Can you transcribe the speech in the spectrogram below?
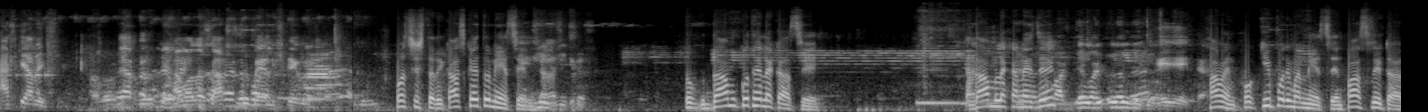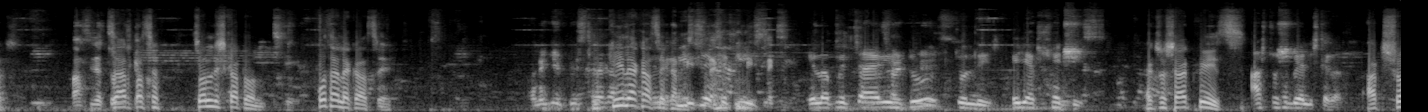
আজকে আনাইছি আমার কাছে আটশো বিয়াল্লিশ টাকা করে। পঁচিশ তারিখ আজকে তো নিয়েছেন আজকে। তো দাম কোথায় লেখা আছে দাম লেখা নাই যে? এই যে এইটা থামেন কি পরিমাণ নিয়েছেন? পাঁচ লিটার। চার চল্লিশ পাঁচে চল্লিশ কার্টন। কোথায় লেখা আছে? মানে কি পিস টাকা কি লেখা আছে এখানে? পিস লেখছে, পিস লেখছে। এলো আপনি চার ইন্টু চল্লিশ এই একশো ষাট পিস একশো ষাট পিস আটশোশো বিয়াল্লিশ টাকা। আটশো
